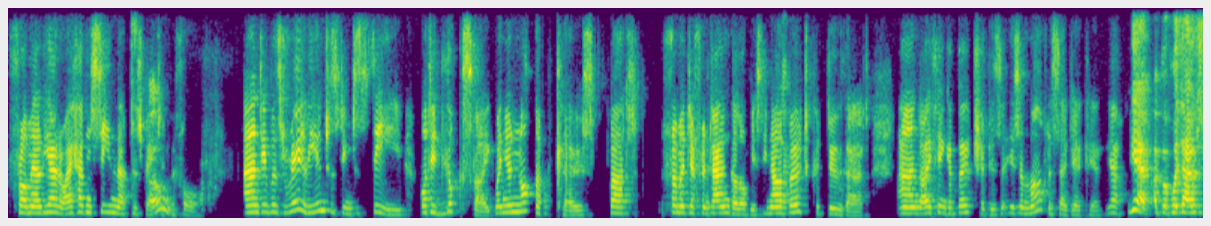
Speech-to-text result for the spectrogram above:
from El Hierro. I hadn't seen that perspective oh. before. And it was really interesting to see what it looks like when you're not up close, but from a different angle, obviously. Now, a boat could do that. And I think a boat trip is, is a marvelous idea, Claire. Yeah. Yeah, but without,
